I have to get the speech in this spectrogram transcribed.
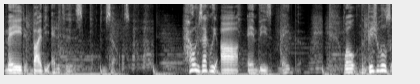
made by the editors themselves. How exactly are AMVs made though? Well, the visuals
